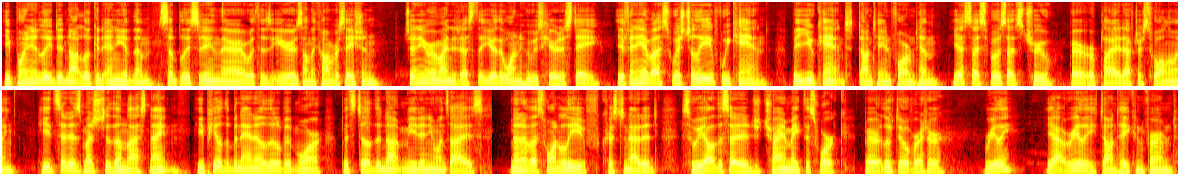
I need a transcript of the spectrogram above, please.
He pointedly did not look at any of them, simply sitting there with his ears on the conversation. Jenni reminded us that you're the one who is here to stay. If any of us wish to leave, we can. But you can't, Dante informed him. Yes, I suppose that's true, Barrett replied after swallowing. He'd said as much to them last night. He peeled the banana a little bit more, but still did not meet anyone's eyes. None of us want to leave, Kristen added, so we all decided to try and make this work. Barrett looked over at her. Really? Yeah, really, Dante confirmed.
